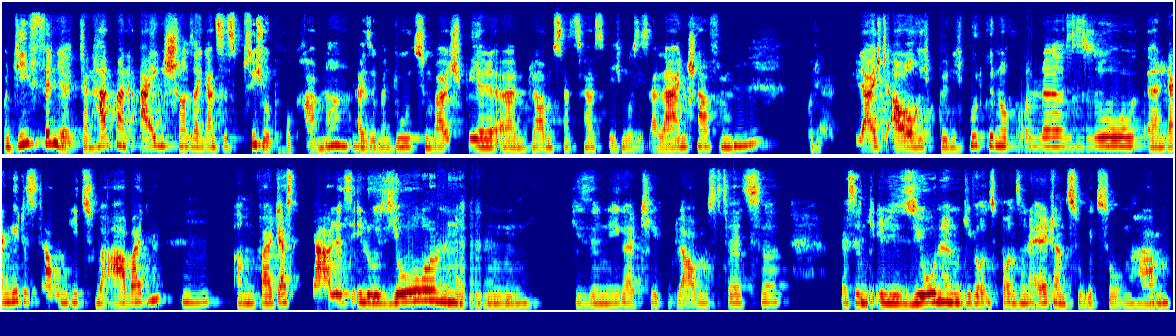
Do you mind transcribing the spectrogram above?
und die findet, dann hat man eigentlich schon sein ganzes Psychoprogramm. Ne? Mhm. Also wenn du zum Beispiel äh, einen Glaubenssatz hast, ich muss es allein schaffen mhm. oder vielleicht auch, ich bin nicht gut genug oder so, äh, dann geht es darum, die zu bearbeiten, mhm. ähm, weil das ja alles Illusionen diese negativen Glaubenssätze. Das sind Illusionen, die wir uns bei unseren Eltern zugezogen haben.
